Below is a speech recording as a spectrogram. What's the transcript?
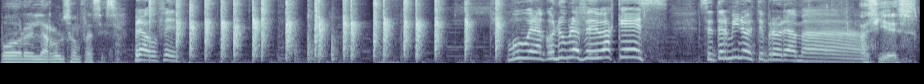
por la Revolución Francesa. Bravo, Fede. Muy buena columna, Fede Vázquez. Se terminó este programa. Así es.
